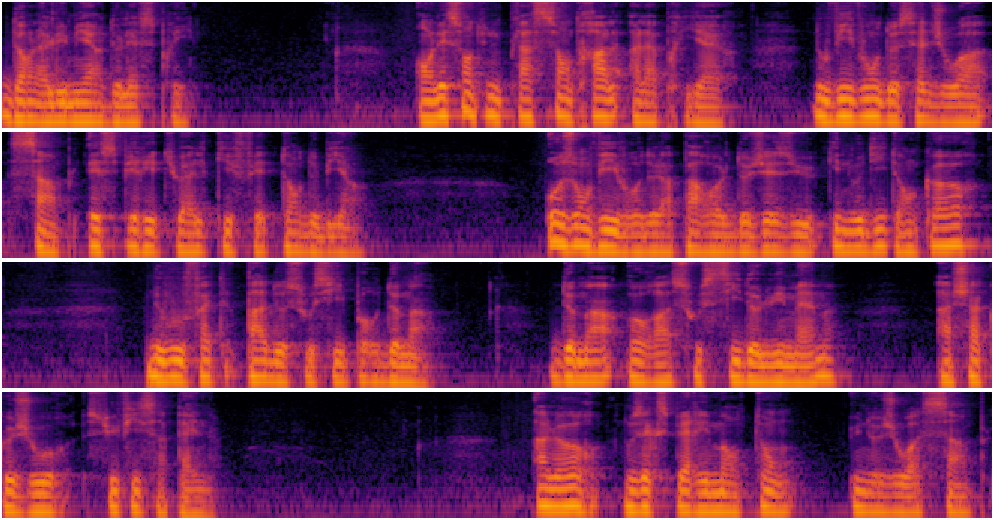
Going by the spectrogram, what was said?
dans la lumière de l'Esprit. en laissant une place centrale à la prière, nous vivons de cette joie simple et spirituelle qui fait tant de bien. Osons vivre de la parole de Jésus qui nous dit encore Ne vous faites pas de soucis pour demain. Demain aura souci de lui-même. À chaque jour suffit sa peine. Alors nous expérimentons une joie simple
